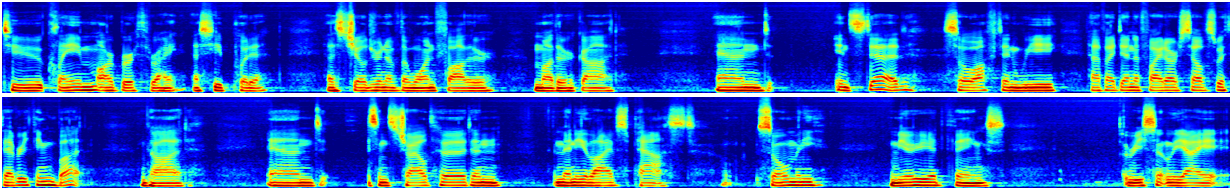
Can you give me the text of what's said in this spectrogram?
to claim our birthright, as he put it, as children of the one Father, Mother, God. And instead, so often we have identified ourselves with everything but God. And since childhood and many lives past, so many myriad things. Recently, I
